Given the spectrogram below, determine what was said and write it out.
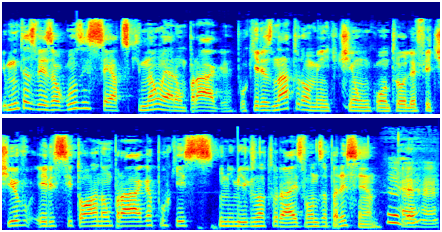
e muitas vezes alguns insetos que não eram praga, porque eles naturalmente tinham um controle efetivo, eles se tornam praga porque esses inimigos naturais vão desaparecendo. Aham.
